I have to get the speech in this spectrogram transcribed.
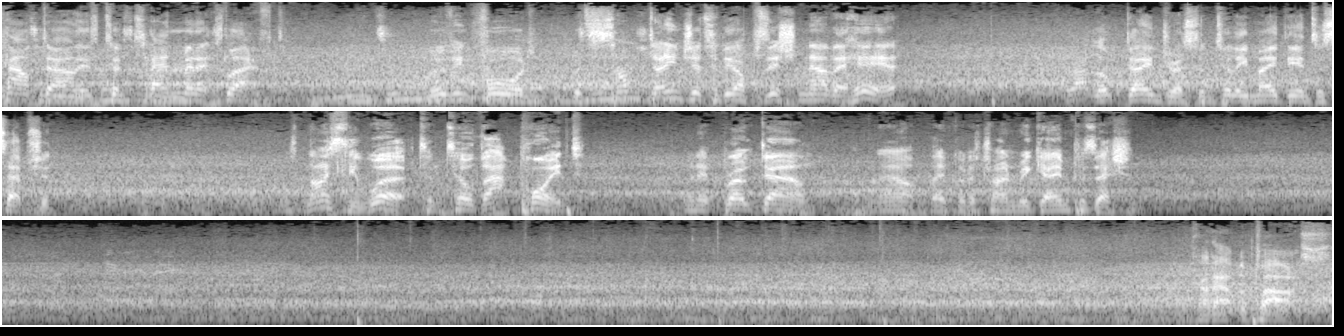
countdown is to 10 minutes left. Moving forward with some danger to the opposition now they're here. That looked dangerous until he made the interception. It was nicely worked until that point when it broke down. Now they've got to try and regain possession. Cut out the pass.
